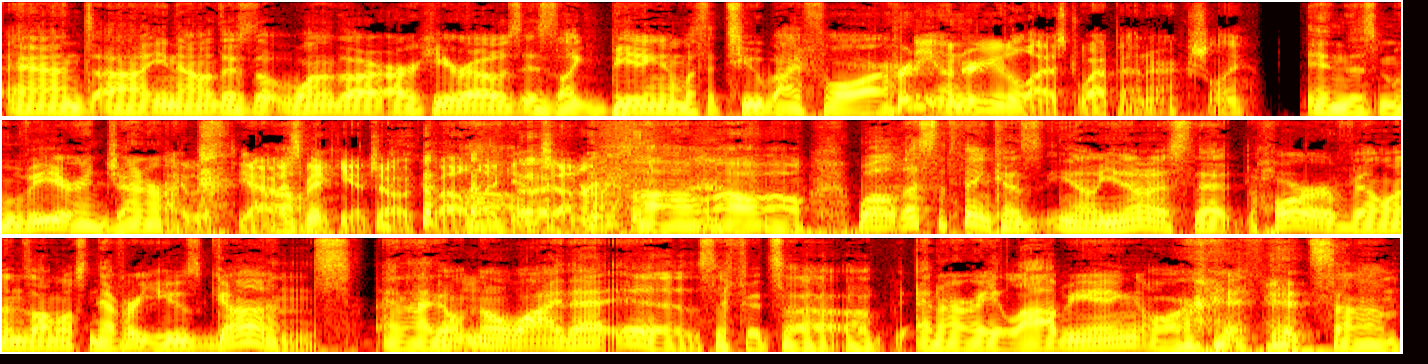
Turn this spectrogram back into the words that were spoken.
And uh, you know, there's the one of the, our heroes is like beating him with a two by four Pretty underutilized weapon actually. In this movie or in general. I was yeah, I was Oh. making a joke about like in general. oh, oh, oh. Well, that's the thing, because you know, you notice that horror villains almost never use guns, and I don't know why that is. If it's a, a NRA lobbying, or if it's um,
